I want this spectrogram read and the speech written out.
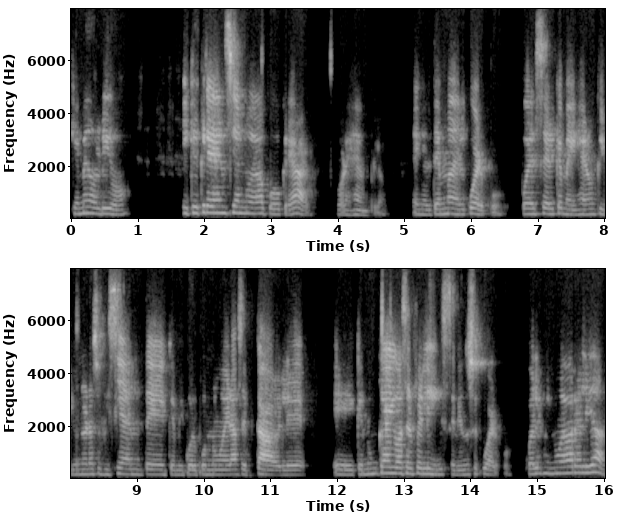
¿Qué me dolió? ¿Y qué creencia nueva puedo crear? Por ejemplo, en el tema del cuerpo. Puede ser que me dijeron que yo no era suficiente, que mi cuerpo no era aceptable, eh, que nunca iba a ser feliz teniendo ese cuerpo. ¿Cuál es mi nueva realidad?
